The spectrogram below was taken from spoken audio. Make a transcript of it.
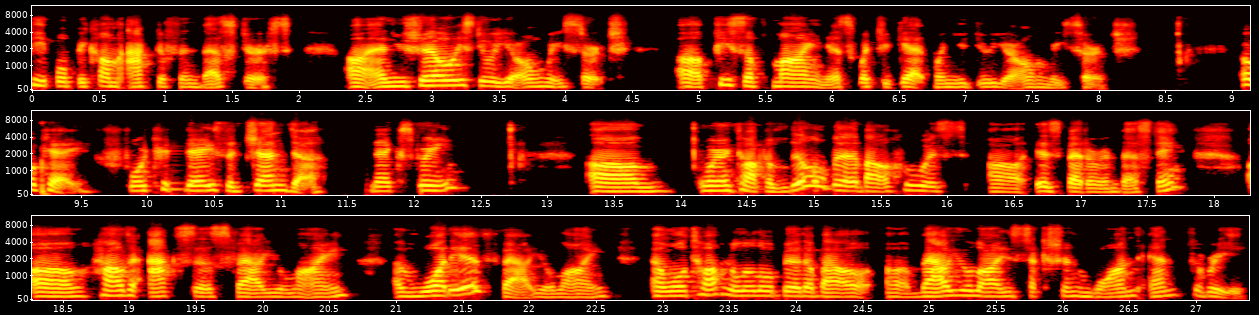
people become active investors uh, and you should always do your own research. Uh, peace of mind is what you get when you do your own research. Okay, for today's agenda, next screen. Um, we're going to talk a little bit about who is uh, is better investing, uh, how to access value line, and what is value line. And we'll talk a little bit about uh, value line section one and three,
